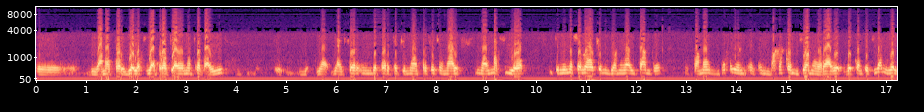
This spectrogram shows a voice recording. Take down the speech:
eh, digamos, por biología propia de nuestro país y, al ser un deporte que no es profesional y no es masivo y teniendo solo 8 millones de habitantes, estamos en, bajas condiciones ¿verdad? De, competir a nivel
